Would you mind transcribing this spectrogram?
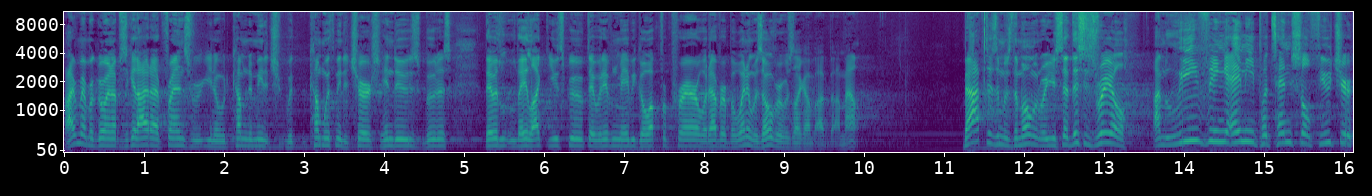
I remember growing up as a kid, I'd had friends who you know, would come, to me to, would come with me to church, Hindus, Buddhists. They, would, they liked youth group. They would even maybe go up for prayer or whatever. But when it was over, it was like, I'm, I'm out. Baptism was the moment where you said, This is real. I'm leaving any potential future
